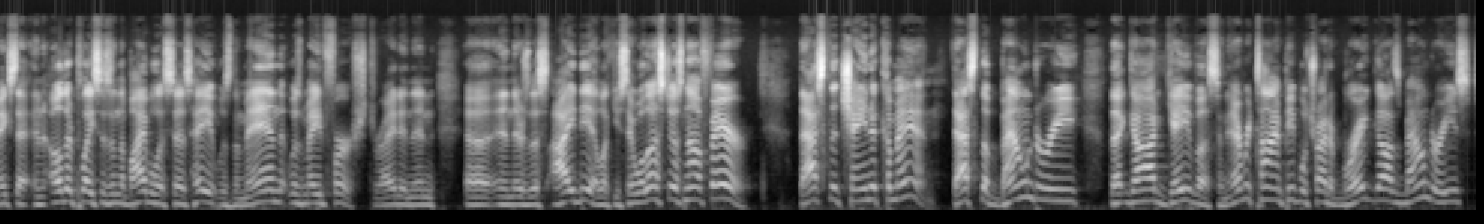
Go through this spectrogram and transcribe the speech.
makes that. In other places in the Bible, it says, "Hey, it was the man that was made first, right?" And then uh, and there's this idea, like you say, "Well, that's just not fair." That's the chain of command. That's the boundary that God gave us. And every time people try to break God's boundaries,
